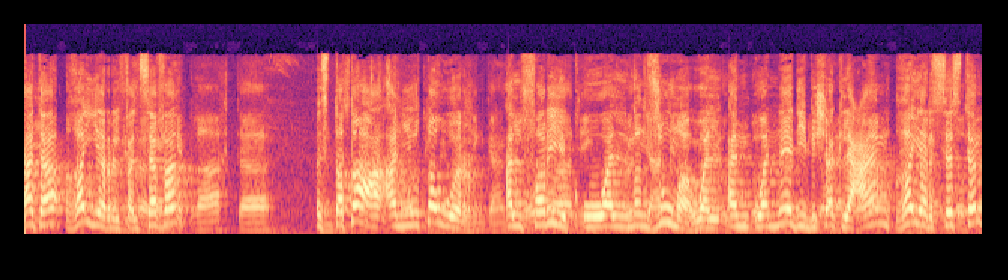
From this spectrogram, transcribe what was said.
أتى غير الفلسفة. استطاع أن يطور الفريق والمنظومة والنادي بشكل عام غير ال system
